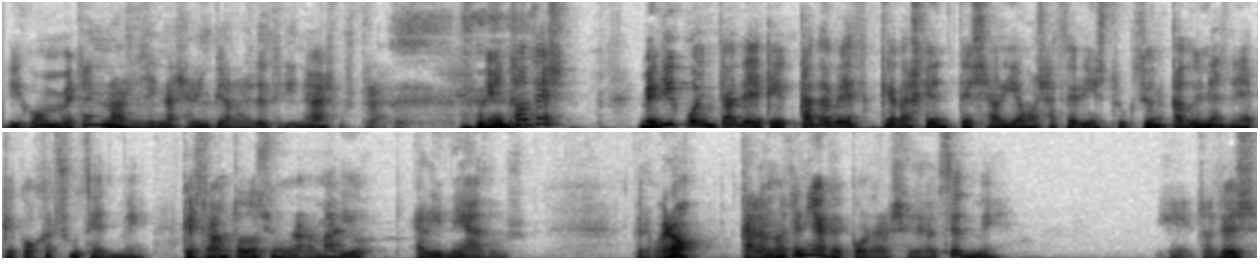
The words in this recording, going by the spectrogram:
Y como me meten en las letrinas a limpiar las letrinas, ostras. Y entonces me di cuenta de que cada vez que la gente salíamos a hacer instrucción, cada uno tenía que coger su CEDME, que estaban todos en un armario alineados. Pero bueno, cada uno tenía que correrse del CEDME. Y entonces,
